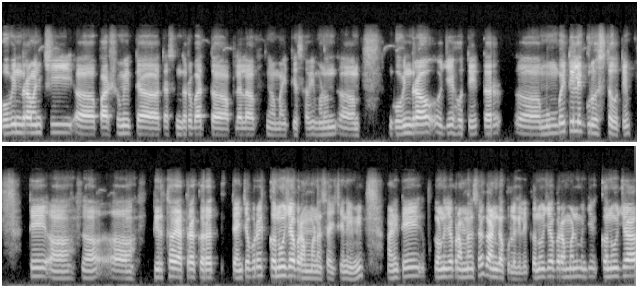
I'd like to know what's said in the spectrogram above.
गोविंदरावांची पार्श्वभूमी त्या त्या संदर्भात आपल्याला माहिती असावी. म्हणून गोविंदराव जे होते तर मुंबईतील एक गृहस्थ होते. ते तीर्थयात्रा करत त्यांच्याबरोबर एक कनोजा ब्राह्मण असायचे नेहमी. आणि ते कनोजा ब्राह्मणांसह गाणगापूरला गेले. कनोजा ब्राह्मण म्हणजे कनोजा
